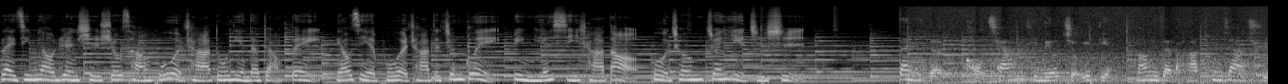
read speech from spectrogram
赖金耀认识收藏普洱茶多年的长辈，了解普洱茶的珍贵，并研习茶道，扩充专业知识。在你的口腔停留久一点，然后你再把它吞下去，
